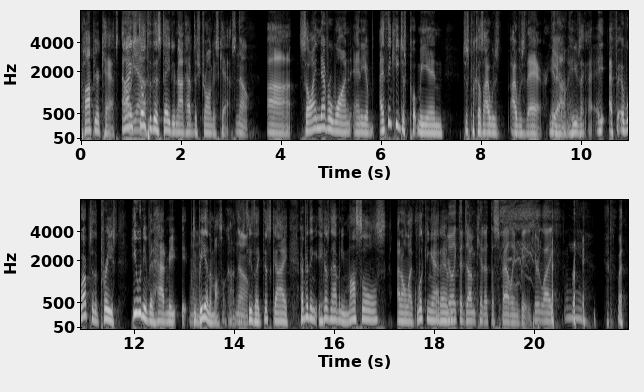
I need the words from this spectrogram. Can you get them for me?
pop your calves, and Oh, I yeah. still to this day do not have the strongest calves. no. Uh, so I never won any of. I think he just put me in just because I was I was there. You Yeah. know, he was like, I, I, if it were up to the priest, he wouldn't even had me to be in the muscle contest. Mm. No. He's like, this guy, everything. He doesn't have any muscles. I don't like looking at him. You're like the dumb kid at the spelling bee. You're like, "Eh, but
